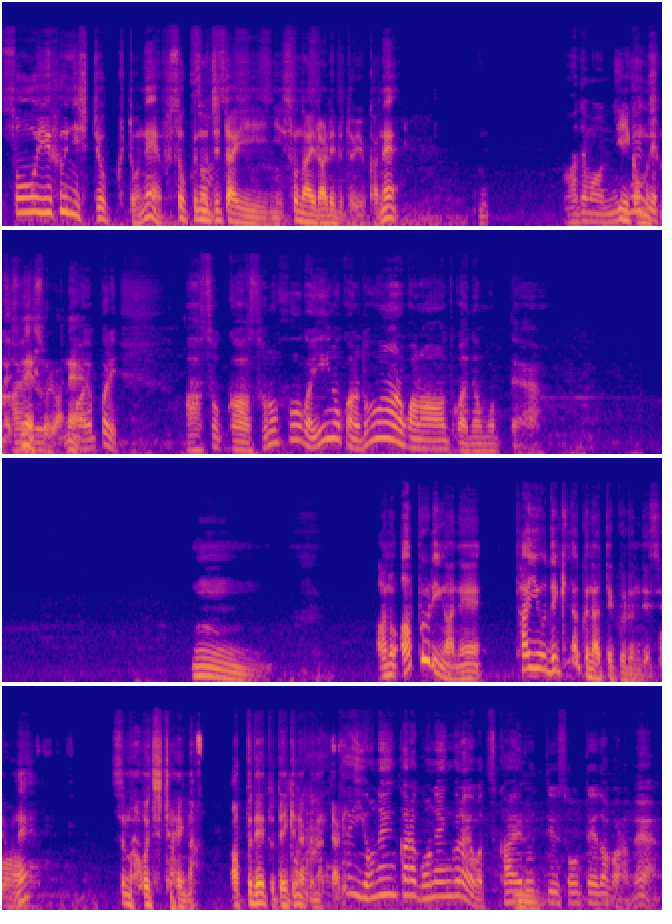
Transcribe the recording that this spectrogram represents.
そういうふうにしておくとね、不測の事態に備えられるというかね。まあでも、いいかもしれないですねそれはねあやっぱり、あ、そっか、その方がいいのかな、どうなのかな、とかね、思って。うん。あの、アプリがね、対応できなくなってくるんですよね。スマホ自体が。アップデートできなくなったり。大体4年から5年ぐらいは使えるっていう想定だからね。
